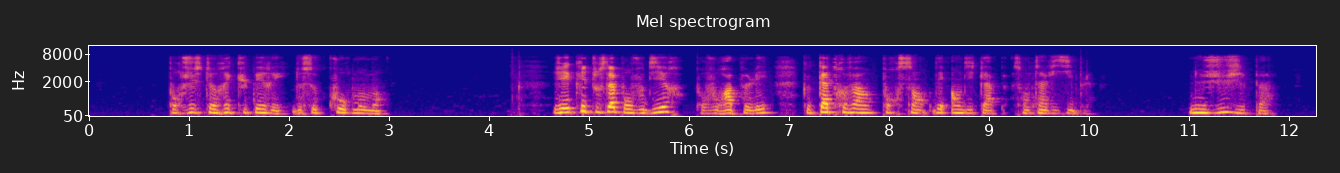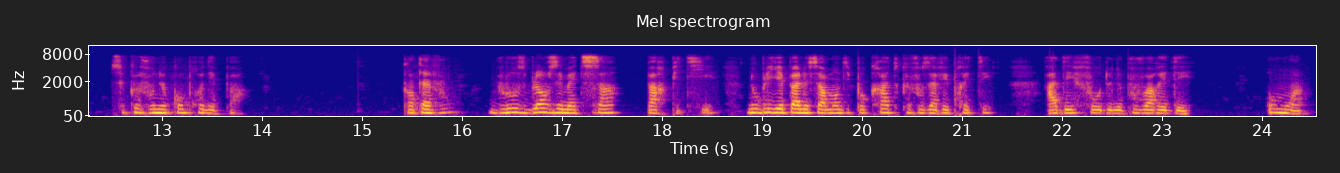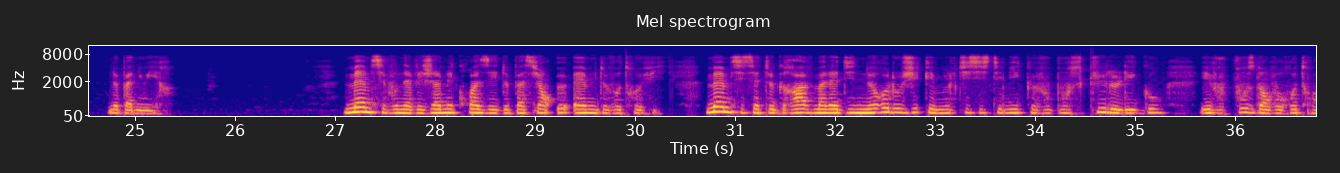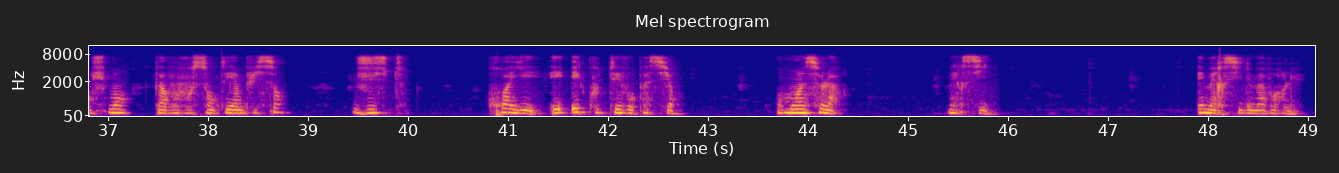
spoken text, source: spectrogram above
pour juste récupérer de ce court moment. J'ai écrit tout cela pour vous dire, pour vous rappeler, que 80% des handicaps sont invisibles. Ne jugez pas ce que vous ne comprenez pas. Quant à vous, blouses blanches et médecins, par pitié, n'oubliez pas le serment d'Hippocrate que vous avez prêté, à défaut de ne pouvoir aider, au moins ne pas nuire. Même si vous n'avez jamais croisé de patient EM de votre vie, même si cette grave maladie neurologique et multisystémique vous bouscule l'ego et vous pousse dans vos retranchements car vous vous sentez impuissant. Juste, croyez et écoutez vos patients. Au moins cela. Merci. Et merci de m'avoir lu.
